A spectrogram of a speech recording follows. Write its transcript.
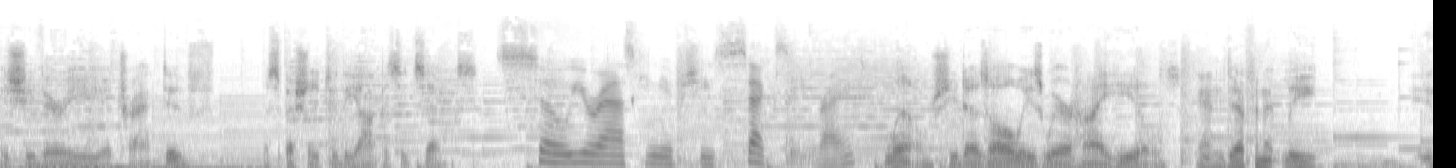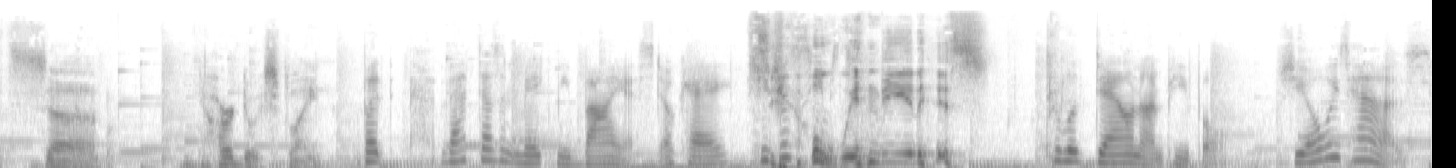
Is she very attractive, especially to the opposite sex? So you're asking if she's sexy, right? Well, she does always wear high heels. And definitely, it's, uh, hard to explain. But that doesn't make me biased, okay? She See just how seems windy it is? to look down on people. She always has.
